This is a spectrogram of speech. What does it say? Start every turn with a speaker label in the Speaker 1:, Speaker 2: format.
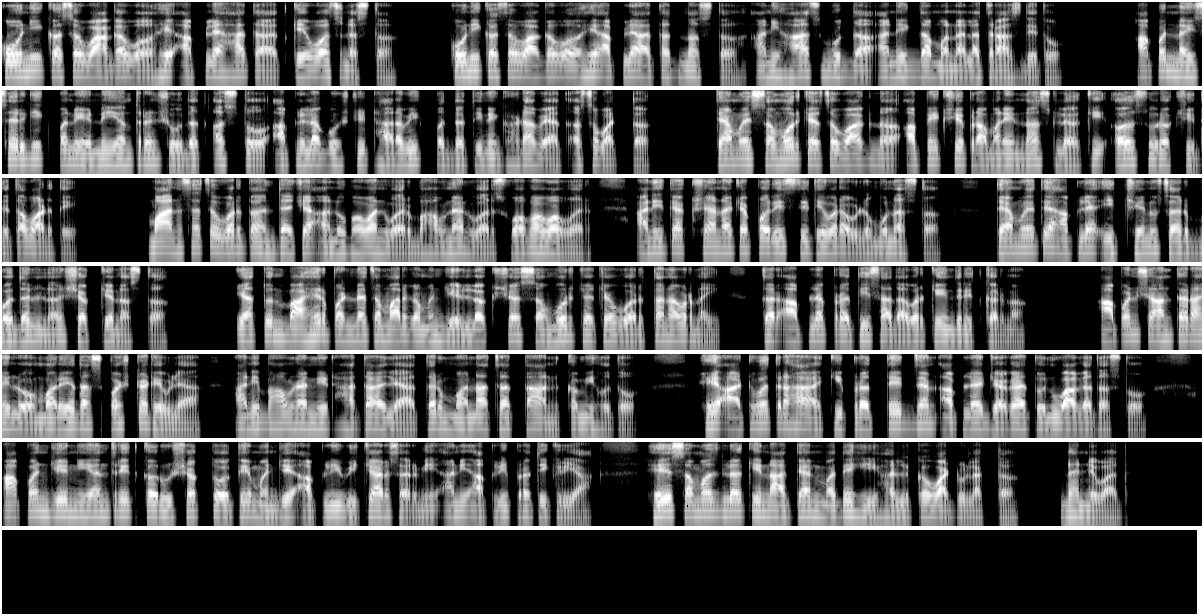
Speaker 1: कोणी कसं वागावं हे आपल्या हातात केव्हाच नसतं. कोणी कसं वागावं हे आपल्या हातात नसतं आणि हाच मुद्दा अनेकदा मनाला त्रास देतो. आपण नैसर्गिकपणे नियंत्रण शोधत असतो आपल्याला गोष्टी ठराविक पद्धतीने घडाव्यात असं वाटतं. त्यामुळे समोरच्याचं वागणं अपेक्षेप्रमाणे नसलं की असुरक्षितता वाढते. माणसाचं वर्तन त्याच्या अनुभवांवर भावनांवर स्वभावावर आणि त्या क्षणाच्या परिस्थितीवर अवलंबून असतं. त्यामुळे ते आपल्या इच्छेनुसार बदलणं शक्य नसतं. यातून बाहेर पडण्याचा मार्ग म्हणजे लक्ष समोरच्याच्या वर्तनावर नाही तर आपल्या प्रतिसादावर केंद्रित करणं. आपण शांत राहिलो मर्यादा स्पष्ट ठेवल्या आणि भावना नीट हाताळल्या तर मनाचा ताण कमी होतो. हे आठवत राहा की प्रत्येकजण आपल्या जगातून वागत असतो. आपण जे नियंत्रित करू शकतो ते म्हणजे आपली विचारसरणी आणि आपली प्रतिक्रिया. हे समजलं की नात्यांमध्येही हलकं वाटू लागतं. धन्यवाद.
